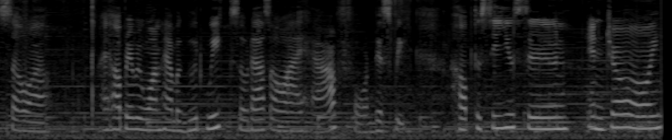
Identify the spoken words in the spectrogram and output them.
so uh, I hope everyone have a good week. So that's all I have for this week. Hope to see you soon. Enjoy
